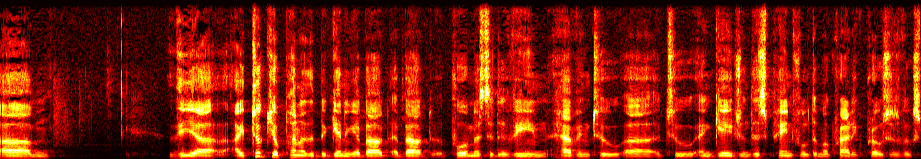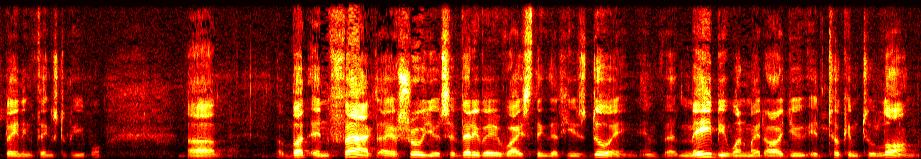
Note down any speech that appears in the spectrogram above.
Um, the, uh, I took your pun at the beginning about, about poor Mr. Devigne having to, uh, to engage in this painful democratic process of explaining things to people. Uh, but in fact, I assure you, it's a very, very wise thing that he's doing. And maybe one might argue it took him too long.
